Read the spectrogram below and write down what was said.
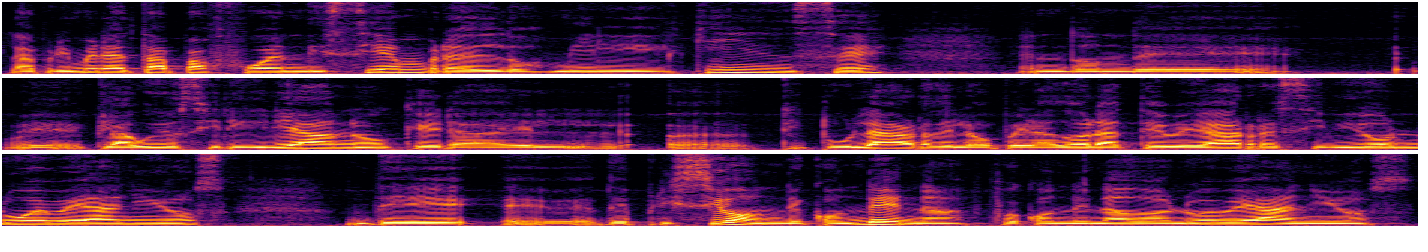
La primera etapa fue en diciembre del 2015, en donde eh, Claudio Sirigliano, que era el eh, titular de la operadora TVA, recibió nueve años de, eh, de, prisión, de condena, fue condenado a nueve años.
